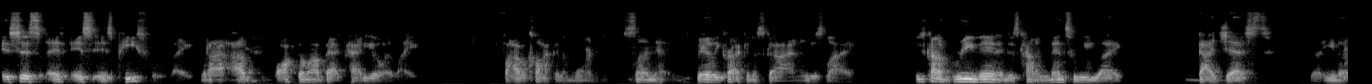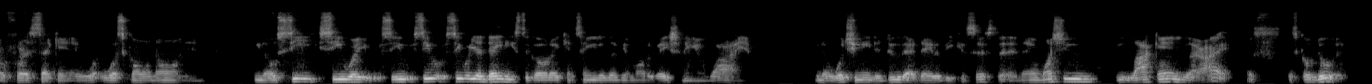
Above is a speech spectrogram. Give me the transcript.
it's just it, it's it's peaceful. Like when I, I walked on my back patio at like five o'clock in the morning, sun is barely cracking the sky, and I'm just like, you just kind of breathe in and just kind of mentally like digest, you know, for a second and what, what's going on, and you know, see see where you see see see where your day needs to go to continue to live your motivation and your why, and you know what you need to do that day to be consistent. And then once you you lock in, you're like, all right, let's let's go do it.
